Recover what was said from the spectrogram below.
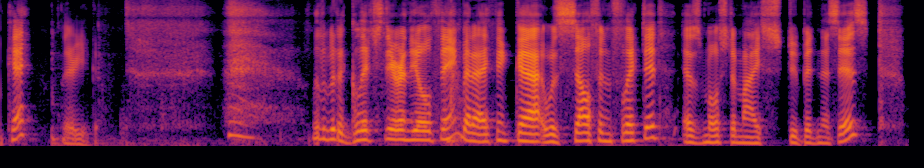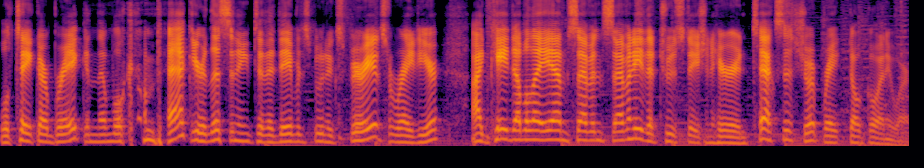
Okay, there you go. A little bit of glitch there in the old thing, but I think uh, it was self inflicted, as most of my stupidness is. We'll take our break and then we'll come back. You're listening to the David Spoon Experience right here on KAAM 770, the true station here in Texas. Short break, don't go anywhere.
